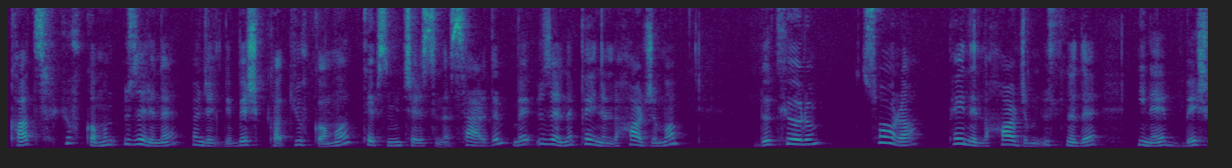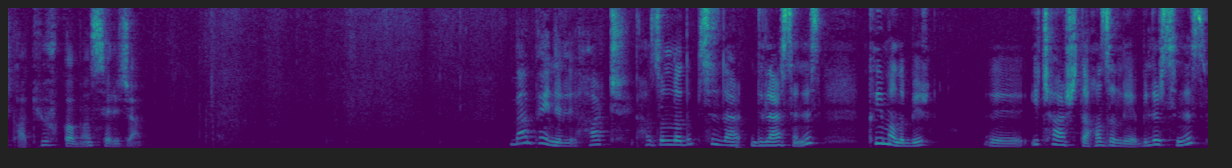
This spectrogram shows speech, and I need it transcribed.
kat yufkamın üzerine öncelikle 5 kat yufkamı tepsimin içerisine serdim ve üzerine peynirli harcımı döküyorum. Sonra peynirli harcımın üstüne de yine 5 kat yufkamı sereceğim. Ben peynirli harç hazırladım. Sizler dilerseniz kıymalı bir e, iç harç da hazırlayabilirsiniz.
